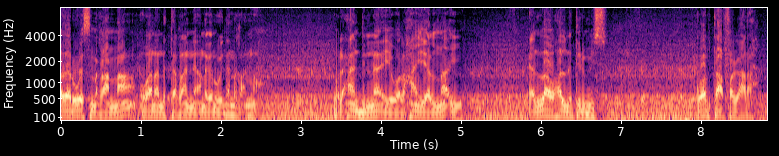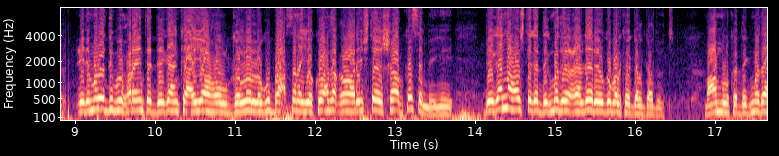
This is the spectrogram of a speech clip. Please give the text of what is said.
adeer ways naqaanaa waanana taqaani annagana wayna naqaanaa. Walaxaan dilnaa iyo walaxaan yeelnaa iyo cidlaaw halna tiri mayso goobtaa fagaara. Ciidamada dib u xoraynta deegaanka ayaa howlgallo lagu baacsanayo kooxda khawaariijta ee shabaab ka sameeyey. Deegaanaha hoostaga degmada ceeldheer ee gobolka galgaduud. Maamulka degmada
